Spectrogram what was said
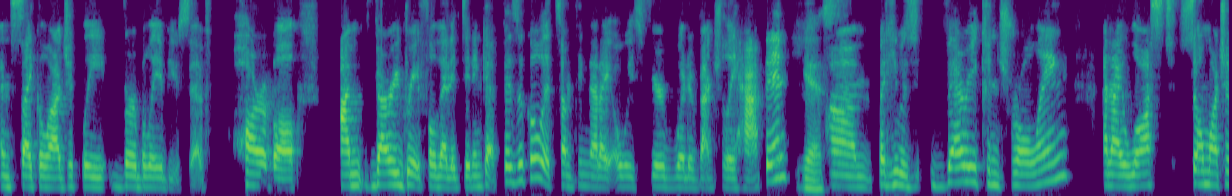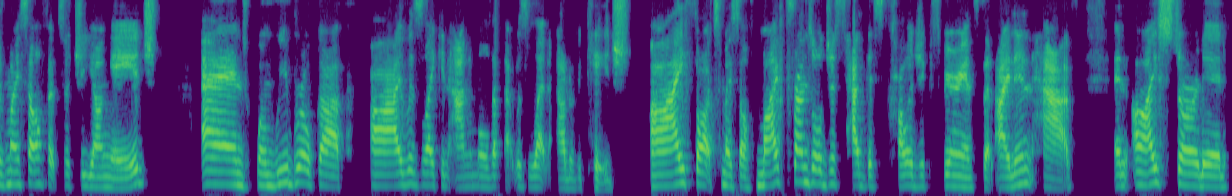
and psychologically verbally abusive. Horrible. I'm very grateful that it didn't get physical. It's something that i always feared would eventually happen. Yes. Um, but he was very controlling and i lost so much of myself at such a young age. And when we broke up I was like an animal that was let out of a cage. I thought to myself, my friends all just had this college experience that I didn't have. And I started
